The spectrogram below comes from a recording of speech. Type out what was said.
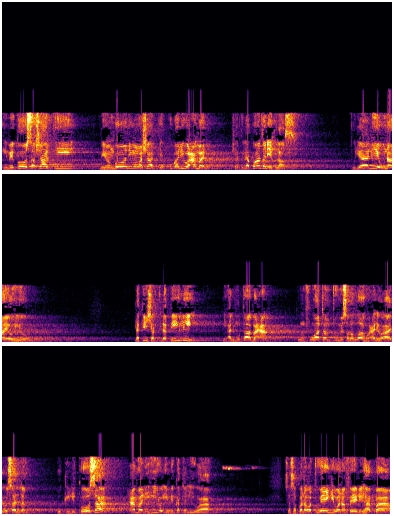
imekosa sharti miongoni mwa masharti ya kukubaliwa amali sharti la kwanza ni ikhlas. Tujalie unayo hiyo lakini sharti la pili ni almutabaa kumfuata mtume sallallahu alaihi wa alihi wasallam. Ukilikosa amali hiyo imekataliwa. Sasa pana watu wengi wanafeli hapa.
